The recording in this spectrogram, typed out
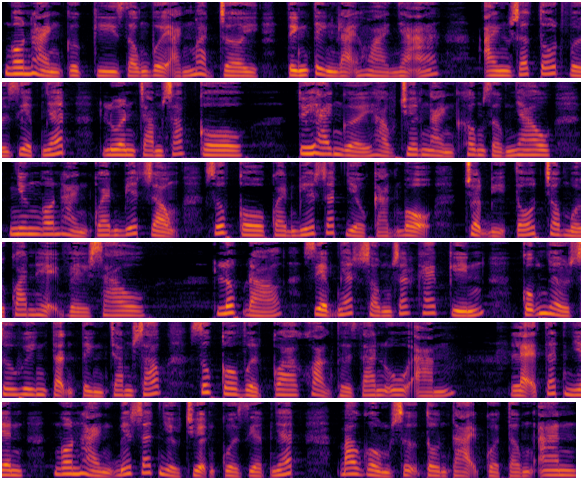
Ngôn Hành cực kỳ giống với ánh mặt trời, tính tình lại hòa nhã. Anh rất tốt với Diệp Nhất, luôn chăm sóc cô. Tuy hai người học chuyên ngành không giống nhau, nhưng Ngôn Hành quen biết rộng, giúp cô quen biết rất nhiều cán bộ, chuẩn bị tốt cho mối quan hệ về sau. Lúc đó, Diệp Nhất sống rất khép kín, cũng nhờ sư huynh tận tình chăm sóc giúp cô vượt qua khoảng thời gian u ám. Lẽ tất nhiên, Ngôn Hành biết rất nhiều chuyện của Diệp Nhất, bao gồm sự tồn tại của Tống An.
